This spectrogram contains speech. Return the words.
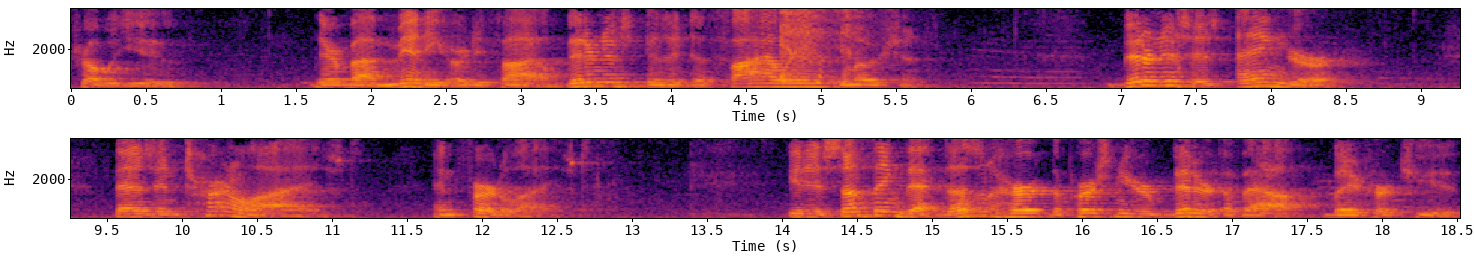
trouble you. Thereby many are defiled. Bitterness is a defiling emotion. Bitterness is anger that is internalized and fertilized. It is something that doesn't hurt the person you're bitter about, but it hurts you.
